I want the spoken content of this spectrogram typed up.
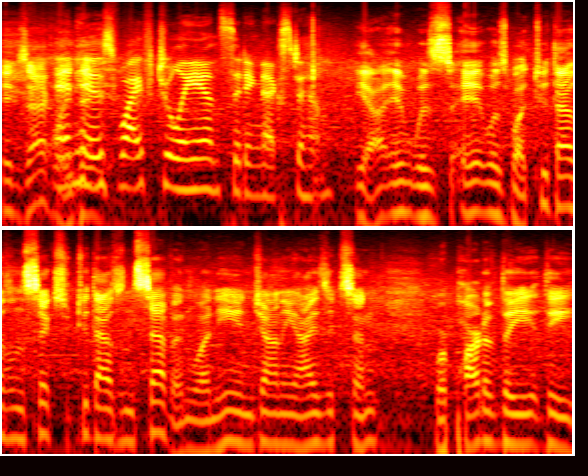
exactly. And they, his wife Julianne sitting next to him. Yeah, it was it was what 2006 or 2007 when he and Johnny Isakson were part of the the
